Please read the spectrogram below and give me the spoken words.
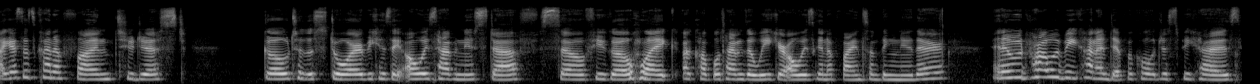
I guess it's kind of fun to just go to the store because they always have new stuff. So if you go like a couple times a week, you're always to find something new there. And it would probably be kind of difficult just because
